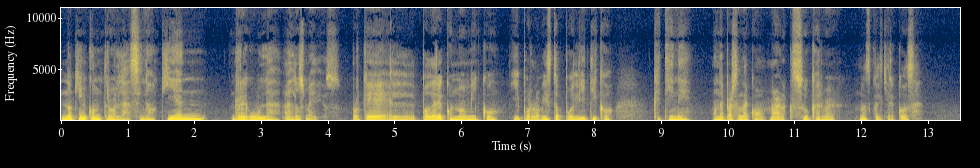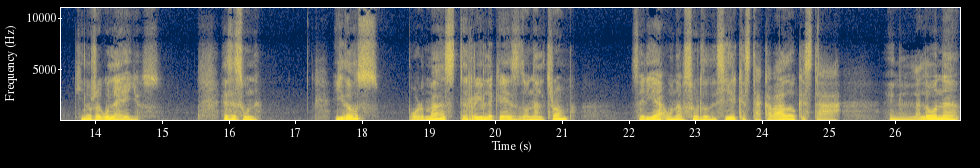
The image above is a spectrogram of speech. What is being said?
no quién controla, sino quién regula a los medios. Porque el poder económico y por lo visto político que tiene una persona como Mark Zuckerberg no es cualquier cosa. ¿Quién los regula a ellos? Esa es una. Y dos, por más terrible que es Donald Trump, Sería un absurdo decir que está acabado, que está en la lona.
